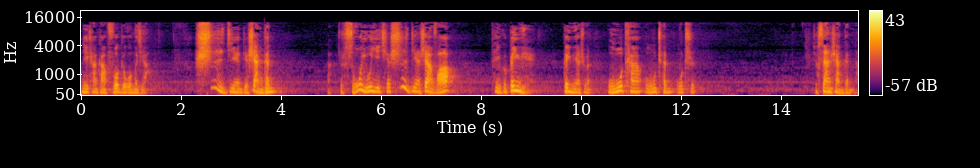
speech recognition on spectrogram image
你看看佛给我们讲，世间的善根，啊，就是所有一切世间善法，它有个根源，根源是无贪、无嗔、无痴，就三善根呐。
